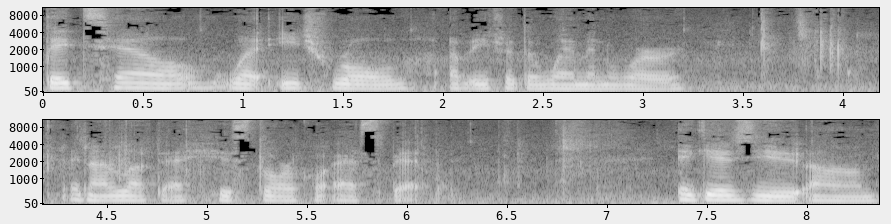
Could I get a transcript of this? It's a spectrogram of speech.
they tell what each role of each of the women were. And I love that historical aspect. It gives you um,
